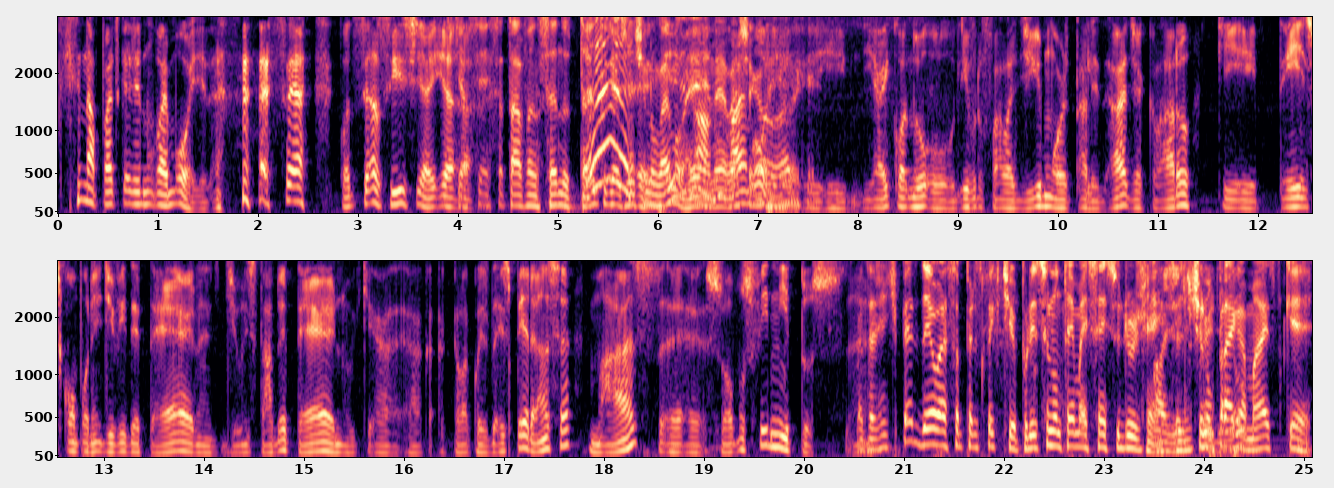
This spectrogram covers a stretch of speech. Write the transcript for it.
que na prática a gente não vai morrer, né? é, quando você assiste aí. A, que a ciência está avançando tanto é, que a gente não vai morrer, não, né? Vai, vai chegar morrer. hora que... e, e aí, quando o livro fala de imortalidade, é claro que tem esse componente de vida eterna, de um estado eterno, que é aquela coisa da esperança, mas é, é, somos finitos. Né? Mas a gente perdeu essa perspectiva, por isso não tem mais senso de urgência. A gente, a gente não prega mais porque,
